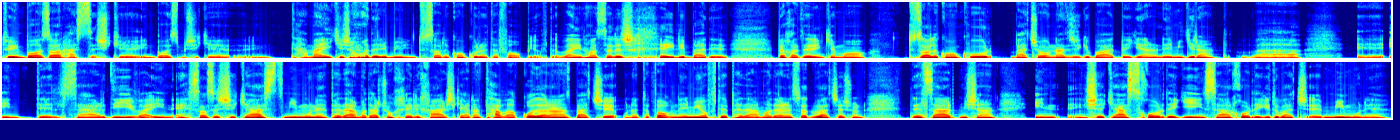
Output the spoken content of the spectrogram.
تو این بازار هستش که این باعث میشه که این تمایی که شما داریم می‌بینید تو سال کنکور اتفاق بیفته. و این حاصلش خیلی بده به خاطر اینکه ما تو سال کنکور بچه ها نتیجه که باید بگیرن رو نمی‌گیرند و این دلسردی و این احساس شکست میمونه. پدر مادر چون خیلی خرج کردن توقع دارن از بچه اون اتفاق نمیفته پدر مادر نسبت به بچهشون دلسرد میشن. این این شکست خوردگی این سرخوردگی تو بچه میمونه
